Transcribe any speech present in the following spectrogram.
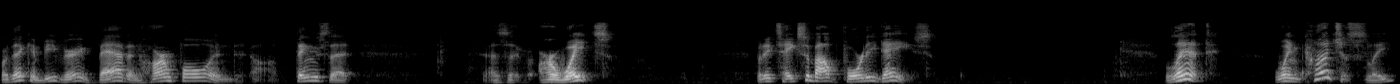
or they can be very bad and harmful and uh, things that as are weights but it takes about 40 days. Lent, when consciously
